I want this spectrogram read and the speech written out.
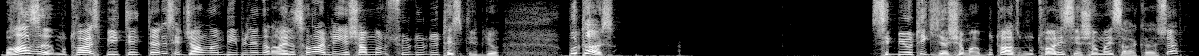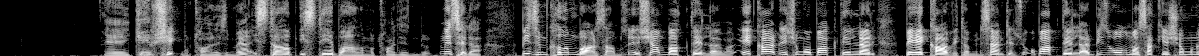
Bazı mutualist birlikteliklerde ise canlıların birbirlerinden ayrılsalar bile yaşamlarını sürdürdüğü tespit ediliyor. Bu tarz simbiyotik yaşama, bu tarz mutualist yaşama ise arkadaşlar e, gevşek mutualizm veya istihap, isteğe bağlı mutualizm diyoruz. Mesela bizim kalın bağırsağımızda yaşayan bakteriler var. E kardeşim o bakteriler BK vitamini sentezi o bakteriler biz olmasak yaşamını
